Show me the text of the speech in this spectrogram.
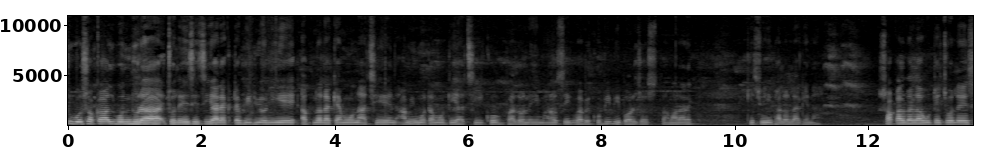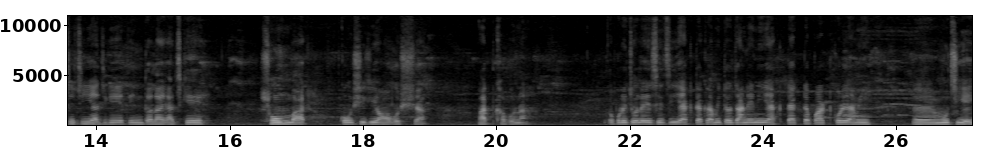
শুভ সকাল বন্ধুরা, চলে এসেছি আর একটা ভিডিও নিয়ে। আপনারা কেমন আছেন? আমি মোটামুটি আছি, খুব ভালো নেই। মানসিকভাবে খুবই বিপর্যস্ত, আমার আর কিছুই ভালো লাগে না। সকালবেলা উঠে চলে এসেছি আজকে তিনতলায়। আজকে সোমবার, কৌশিকী অমাবস্যা, ভাত খাব না। ওপরে চলে এসেছি, একটা আমি তো জানেনি, একটা একটা পার্ট করে আমি মুছি এই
